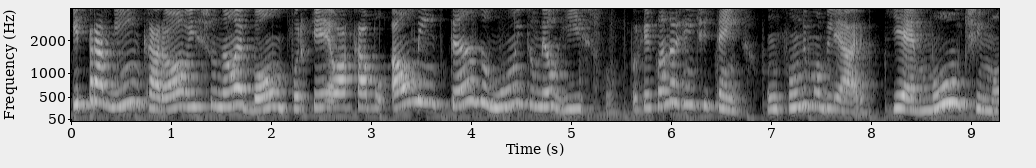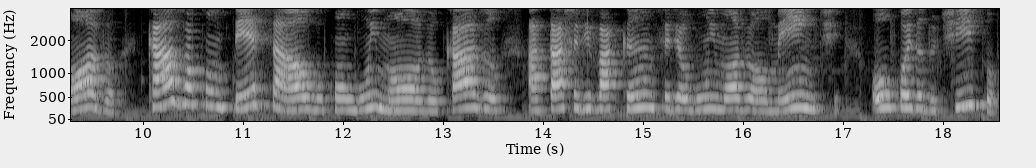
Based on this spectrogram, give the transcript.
E para mim, Carol, isso não é bom porque eu acabo aumentando muito o meu risco. Porque quando a gente tem um fundo imobiliário que é multimóvel, caso aconteça algo com algum imóvel, caso a taxa de vacância de algum imóvel aumente ou coisa do tipo,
